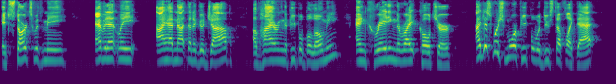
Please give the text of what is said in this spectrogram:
It starts with me. Evidently, I have not done a good job of hiring the people below me and creating the right culture. I just wish more people would do stuff like that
